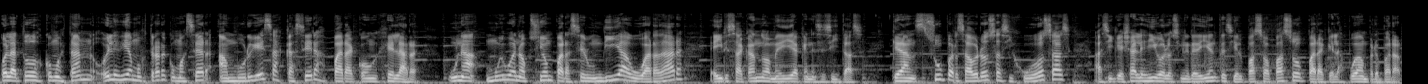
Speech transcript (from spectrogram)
Hola a todos, ¿cómo están? Hoy les voy a mostrar cómo hacer hamburguesas caseras para congelar. Una muy buena opción para hacer un día, guardar e ir sacando a medida que necesitas. Quedan súper sabrosas y jugosas, así que ya les digo los ingredientes y el paso a paso para que las puedan preparar.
